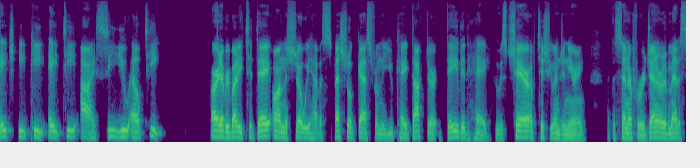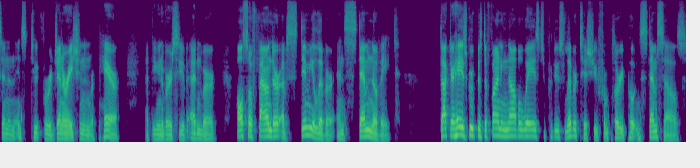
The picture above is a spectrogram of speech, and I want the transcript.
H-E-P-A-T-I-C-U-L-T. All right, everybody. Today on the show, we have a special guest from the UK, Dr. David Hay, who is chair of tissue engineering at the Center for Regenerative Medicine and the Institute for Regeneration and Repair at the University of Edinburgh. Also, founder of Stimuliver and StemNovate, Dr. Hay's group is defining novel ways to produce liver tissue from pluripotent stem cells.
